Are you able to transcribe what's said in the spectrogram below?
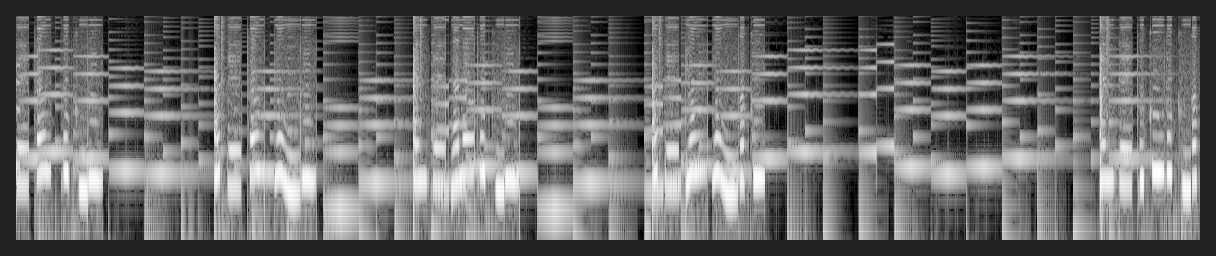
六二後手三四二先手七六二後手四四角先手六六角後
